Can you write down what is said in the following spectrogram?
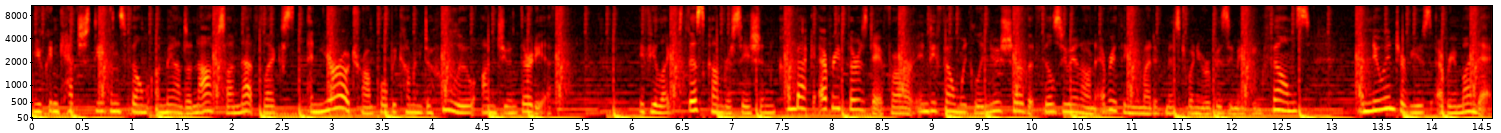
You can catch Stephen's film Amanda Knox on Netflix, and Eurotrump will be coming to Hulu on June 30th. If you liked this conversation, come back every Thursday for our Indie Film Weekly news show that fills you in on everything you might have missed when you were busy making films and new interviews every Monday.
